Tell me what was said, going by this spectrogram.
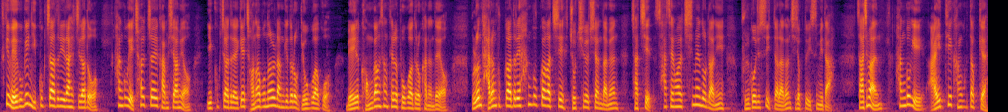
특히 외국인 입국자들이라 할지라도 한국이 철저히 감시하며 입국자들에게 전화번호를 남기도록 요구하고 매일 건강 상태를 보고하도록 하는데요. 물론 다른 국가들이 한국과 같이 조치를 취한다면 자칫 사생활 침해 논란이 불거질 수 있다라는 지적도 있습니다. 자, 하지만 한국이 IT 강국답게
